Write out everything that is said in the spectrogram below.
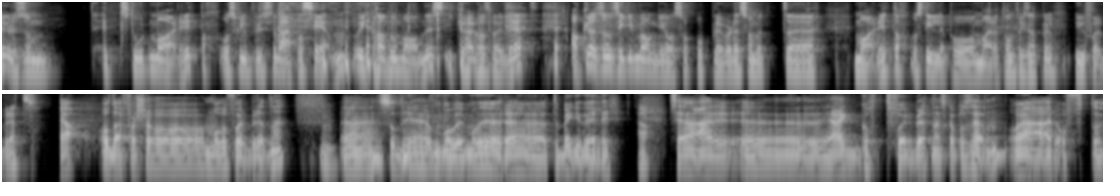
høres det som et stort mareritt da, å skulle plutselig være på scenen og ikke ha noe manus, ikke være godt forberedt. Akkurat som sikkert mange også opplever det som et uh, mareritt å stille på maraton, f.eks. Uforberedt. Ja, og derfor så må du forberede deg. Eh, Så det må, du, må du gjøre til begge deler. Ja. Så jeg er, eh, jeg er godt forberedt når jeg skal på scenen, og jeg er ofte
